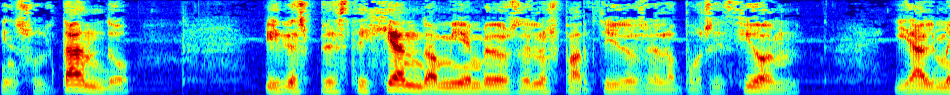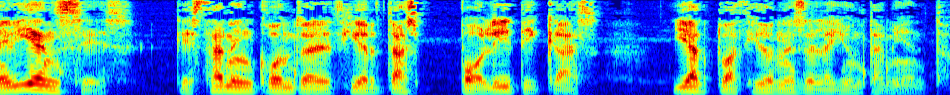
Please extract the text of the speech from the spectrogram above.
insultando y desprestigiando a miembros de los partidos de la oposición, y almerienses que están en contra de ciertas políticas y actuaciones del ayuntamiento.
